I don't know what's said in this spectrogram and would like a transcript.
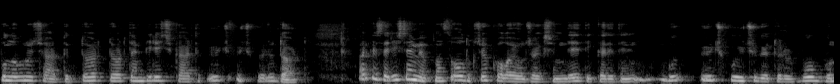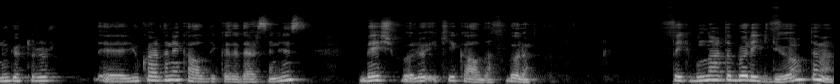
Bunu bunu çarptık. 4 4'ten 1'i çıkarttık. 3 3 bölü 4. Arkadaşlar işlem yapması oldukça kolay olacak şimdi. Dikkat edin. Bu 3 bu 3'ü götürür. Bu bunu götürür. Ee, yukarıda ne kaldı dikkat ederseniz? 5 bölü 2 kaldı. Bölü. Peki bunlar da böyle gidiyor değil mi?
